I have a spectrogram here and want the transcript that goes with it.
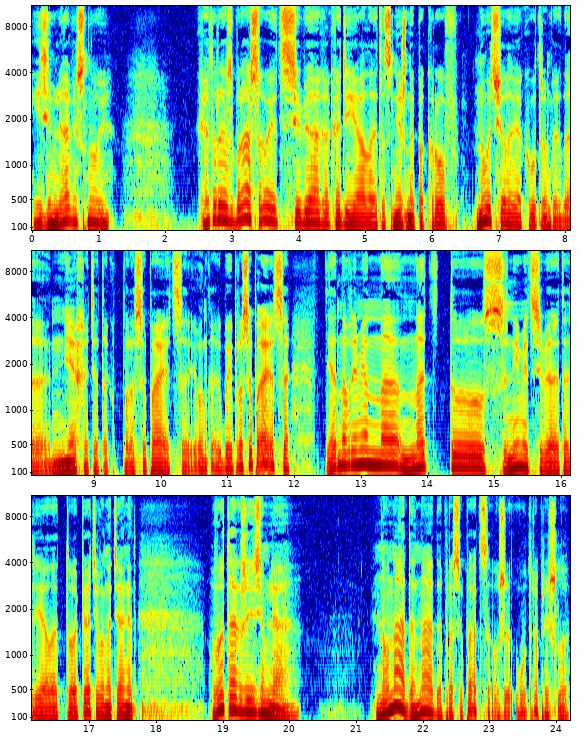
И земля весной — которая сбрасывает с себя, как одеяло, этот снежный покров. Ну вот человек утром, когда нехотя так просыпается, и он как бы и просыпается, и одновременно на то снимет себя это одеяло, то опять его натянет. Вот так же и земля. Но надо, надо просыпаться, уже утро пришло.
